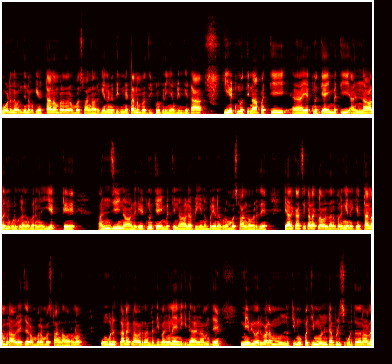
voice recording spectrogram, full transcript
போர்டில் வந்து நமக்கு எட்டாம் நம்பர் தான் ரொம்ப ஸ்ட்ராங்காக இருக்குது என்னங்க திடீர்னு எட்டாம் நம்பர் பற்றி கொடுக்குறீங்க அப்படின்னு கேட்டால் எட்நூற்றி நாற்பத்தி எட்நூற்றி ஐம்பத்தி நாலுன்னு கொடுக்குறாங்க பாருங்கள் எட்டு அஞ்சு நாலு எட்நூற்றி ஐம்பத்தி நாலு அப்படிங்கிற நம்பர் எனக்கு ரொம்ப ஸ்ட்ராங்காக வருது. யாருக்காச்சும் கணக்கில் வருதான்னு பாருங்கள் எனக்கு எட்டாம் நம்பர் ஆவரேஜாக ரொம்ப ரொம்ப ஸ்ட்ராங்காக வரணும். உங்களுக்கு கணக்கில் வருதான்றதையும் பாருங்கள் ஏன்னா இன்றைக்கி நான் வந்து மேபி ஒரு வேளை முந்நூற்றி முப்பத்தி மூணு டபுள்ஸ் கொடுத்ததுனால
